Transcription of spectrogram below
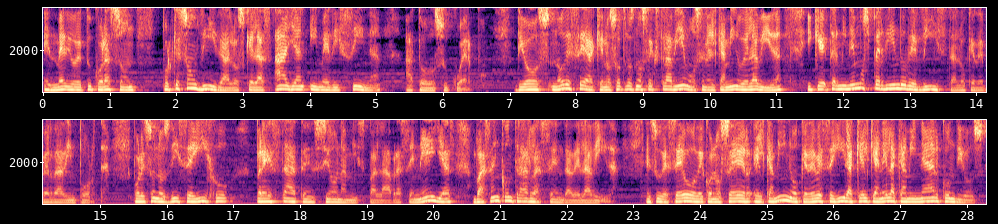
en medio de tu corazón, porque son vida los que las hallan y medicina a todo su cuerpo. Dios no desea que nosotros nos extraviemos en el camino de la vida y que terminemos perdiendo de vista lo que de verdad importa. Por eso nos dice, Hijo, presta atención a mis palabras, en ellas vas a encontrar la senda de la vida en su deseo de conocer el camino que debe seguir aquel que anhela caminar con Dios,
